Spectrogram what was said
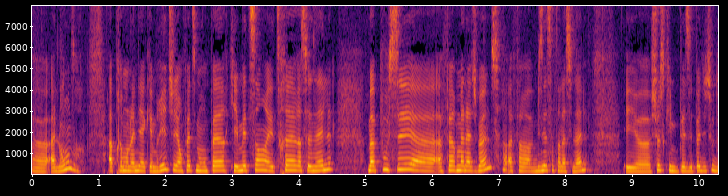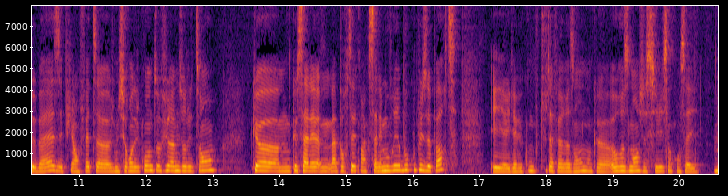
euh, à Londres, après mon année à Cambridge. Et en fait, mon père, qui est médecin et très rationnel, m'a poussé à, à faire management, à faire un business international. Et euh, chose qui me plaisait pas du tout de base. Et puis en fait, euh, je me suis rendu compte au fur et à mesure du temps que, que ça allait m'apporter, enfin que ça allait m'ouvrir beaucoup plus de portes. Et euh, il avait tout à fait raison. Donc euh, heureusement, j'ai suivi son conseil.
